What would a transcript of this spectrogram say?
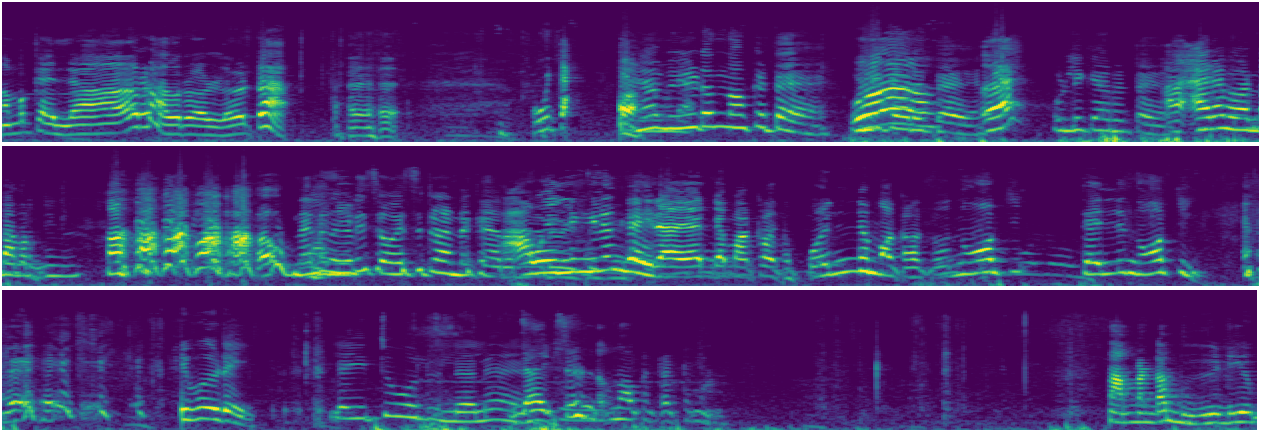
നമുക്ക് എല്ലാരും അവരും ഉള്ളു കേട്ടാ. പൂച്ച. ഞാൻ വീടൊന്ന് നോക്കട്ടെ? ഉള്ളി കയറട്ടെ? ആരാ വേണ്ട പറഞ്ഞു? എന്നാലും നീടി ചോദിച്ചിട്ട് വേണ്ട ആ കയറാൻ ഒല്ലെങ്കിലും കയ്യില എന്റെ മക്കളൊക്കെ പൊന്നു മക്കളൊക്കെ. നോക്കി തെല്ല് നോക്കി. ഈ വീടേ. ലൈറ്റ് പോലും ഇല്ല അല്ലേ? ഇതായിട്ടുണ്ട് നോക്കട്ടെ മാ. നമ്മടെ വീടും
